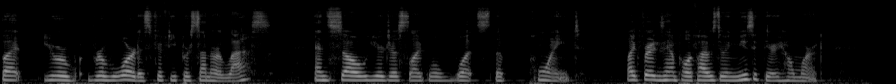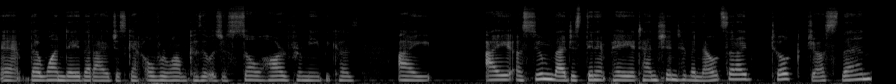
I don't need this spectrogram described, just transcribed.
but your reward is 50% or less. And so you're just like, well, what's the point? Like for example, if I was doing music theory homework, and that one day that I just got overwhelmed because it was just so hard for me because I I assumed that I just didn't pay attention to the notes that I took just then.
